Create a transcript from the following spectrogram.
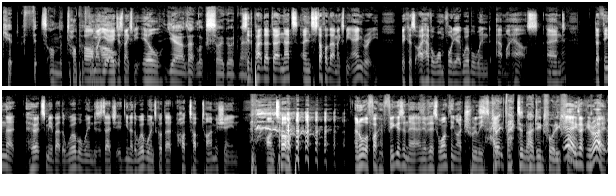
kit fits on the top of Oh the my hull? yeah, it just makes me ill. yeah, that looks so good, man. See the pa- that that and that's and stuff like that makes me angry because I have a 148 Whirlwind at my house, and the thing that hurts me about the Whirlwind is it's actually you know the Whirlwind's got that hot tub time machine on top. And all the fucking figures in there, and if there's one thing I truly Straight hate, straight back to 1944. yeah, exactly right.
